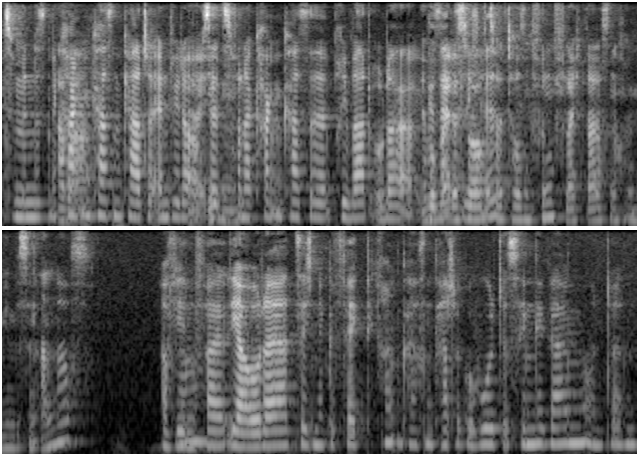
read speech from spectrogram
zumindest eine Aber- Krankenkassenkarte, entweder ob es jetzt von der Krankenkasse privat oder Ja, wobei das war auch ist. 2005, vielleicht war das noch irgendwie ein bisschen anders. Auf jeden Fall, ja, oder er hat sich eine gefakte Krankenkassenkarte geholt, ist hingegangen und dann,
